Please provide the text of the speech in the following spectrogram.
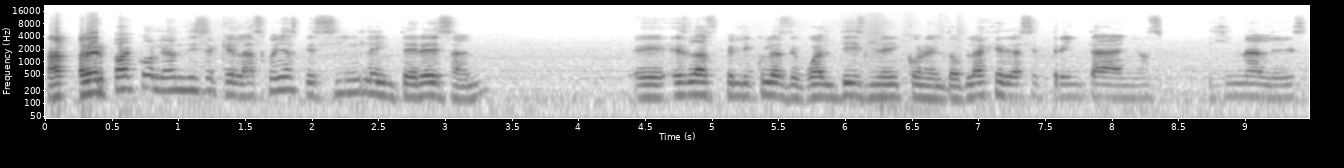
A ver, Paco León dice que las joyas que sí le interesan eh, es las películas de Walt Disney con el doblaje de hace 30 años originales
